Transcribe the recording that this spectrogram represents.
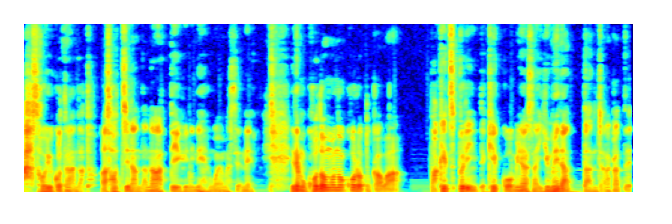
あ、そういうことなんだと。あ、そっちなんだなっていう風にね、思いますよね。でも子供の頃とかは、バケツプリンって結構皆さん夢だったんじゃなかった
